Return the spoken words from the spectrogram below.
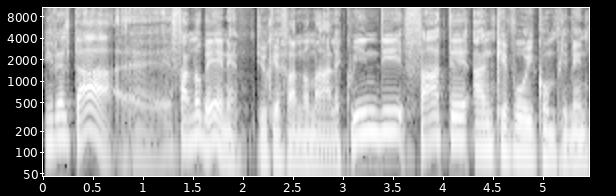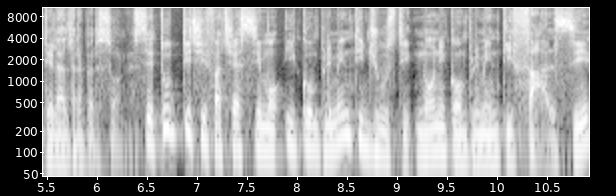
in realtà eh, fanno bene più che fanno male, quindi fate anche voi complimenti alle altre persone. Se tutti ci facessimo i complimenti giusti, non i complimenti falsi,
